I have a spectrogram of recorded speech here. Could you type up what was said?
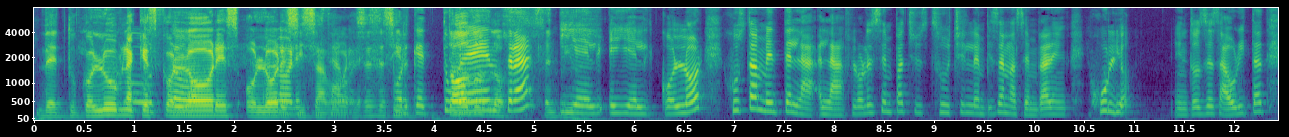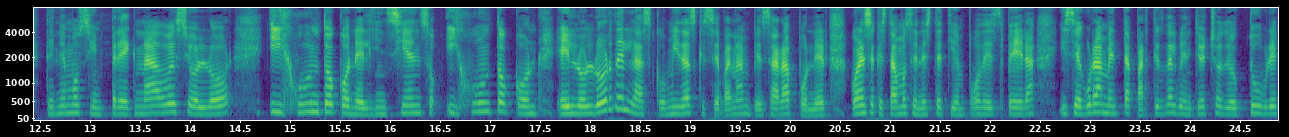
de tu columna que es colores, olores, y, sabores. Es decir, porque tú entras y el y el color, justamente la la flor de cempasúchil la empiezan a sembrar en julio entonces ahorita tenemos impregnado ese olor y junto con el incienso y junto con el olor de las comidas que se van a empezar a poner, acuérdense que estamos en este tiempo de espera y seguramente a partir del 28 de octubre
